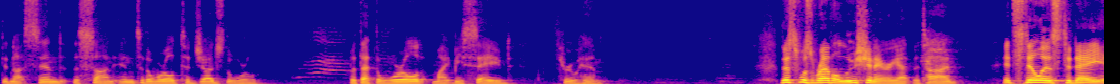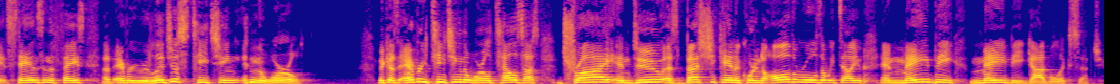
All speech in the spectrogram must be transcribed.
did not send the Son into the world to judge the world, but that the world might be saved through him. This was revolutionary at the time. It still is today. It stands in the face of every religious teaching in the world. Because every teaching in the world tells us try and do as best you can according to all the rules that we tell you, and maybe, maybe God will accept you.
